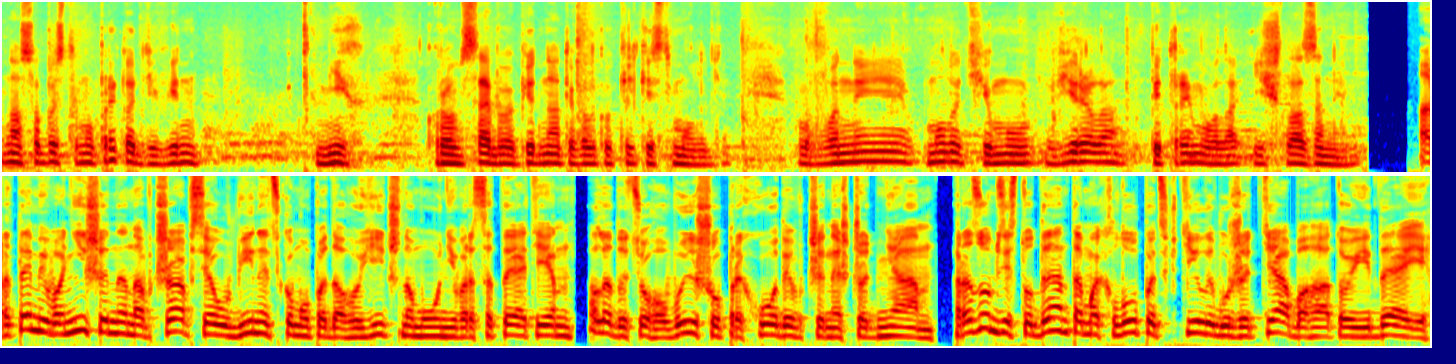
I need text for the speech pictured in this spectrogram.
на особистому прикладі він міг кругом себе об'єднати велику кількість молоді. Вони молодь йому вірила, підтримувала і йшла за ним. Артем Іванішин навчався у Вінницькому педагогічному університеті, але до цього вишу приходив чи не щодня. Разом зі студентами хлопець втілив у життя багато ідей.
